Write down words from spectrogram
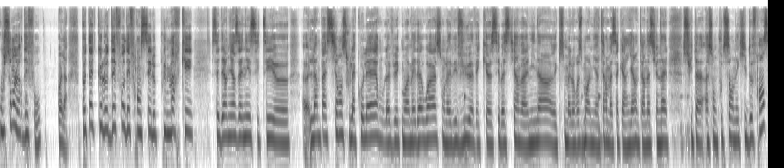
où sont leurs défauts. Voilà. Peut-être que le défaut des Français le plus marqué ces dernières années, c'était euh, euh, l'impatience ou la colère. On l'a vu avec Mohamed Awas, on l'avait vu avec euh, Sébastien Vahamina, euh, qui malheureusement a mis un terme à sa carrière internationale suite à, à son coup de sang en équipe de France.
